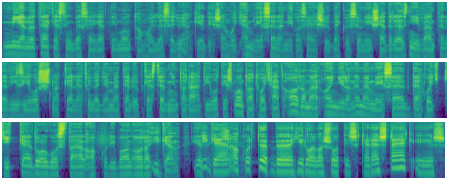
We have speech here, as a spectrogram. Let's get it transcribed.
Mielőtt elkezdtünk beszélgetni, mondtam, hogy lesz egy olyan kérdésem, hogy emlékszel-e még az első beköszönésedre? Ez nyilván televíziósnak kellett, hogy legyen, mert előbb kezdted, mint a rádiót, és mondtad, hogy hát arra már annyira nem emlékszel, de hogy kikkel dolgoztál akkoriban, arra igen. Igen, lehet. akkor több hírolvasót is kerestek, és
